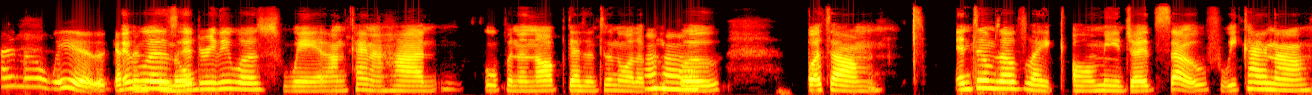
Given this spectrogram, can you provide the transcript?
kind of weird getting it was it really was weird and kind of hard opening up getting to know other Mhm. people but um in terms of like our major itself we kind of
